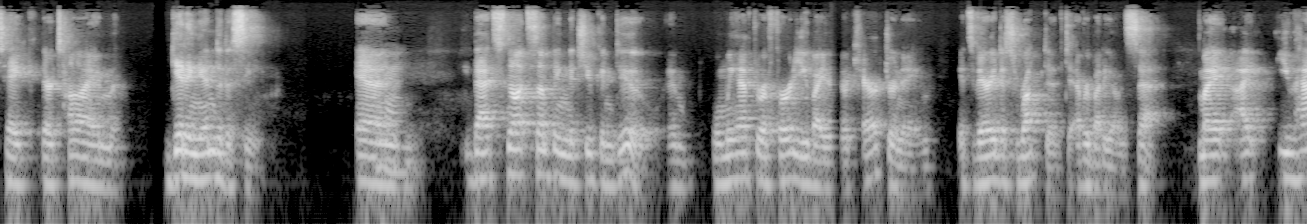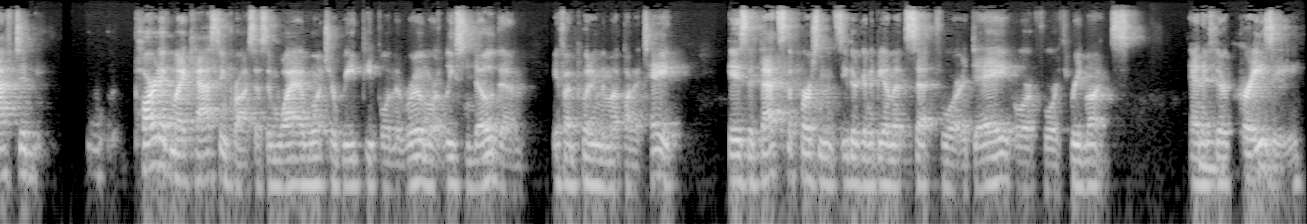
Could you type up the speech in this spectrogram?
take their time getting into the scene. And. That's not something that you can do and when we have to refer to you by your character name it's very disruptive to everybody on set my i you have to part of my casting process and why i want to read people in the room or at least know them if i'm putting them up on a tape is that that's the person that's either going to be on that set for a day or for three months and if Mm. they're crazy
